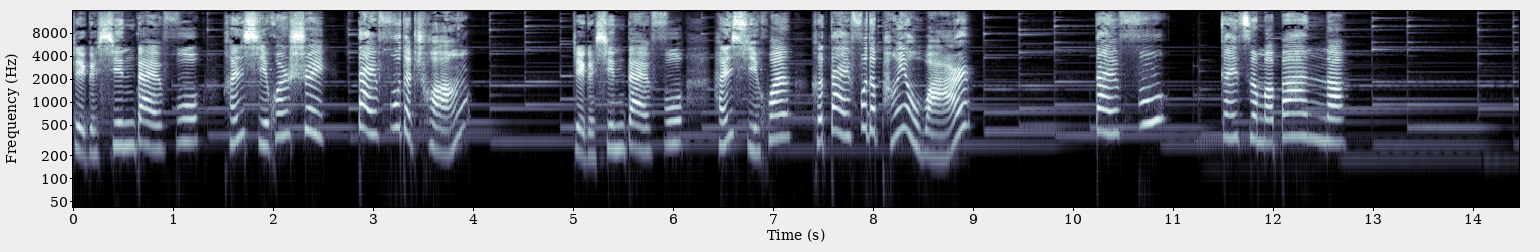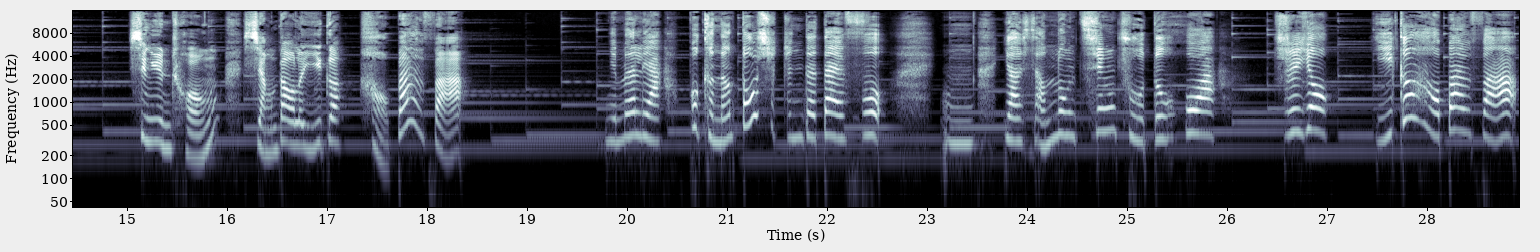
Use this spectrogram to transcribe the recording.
这个新大夫很喜欢睡大夫的床，这个新大夫很喜欢和大夫的朋友玩儿。大夫该怎么办呢？幸运虫想到了一个好办法。你们俩不可能都是真的大夫。嗯，要想弄清楚的话，只有一个好办法。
